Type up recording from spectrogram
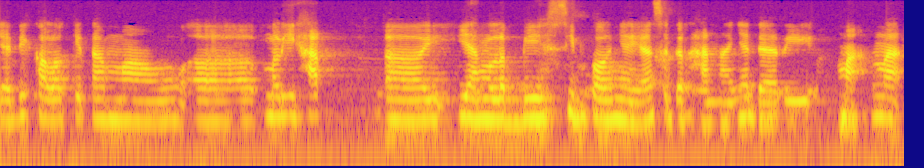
Jadi kalau kita mau eh, melihat eh, yang lebih simpelnya ya, sederhananya dari makna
